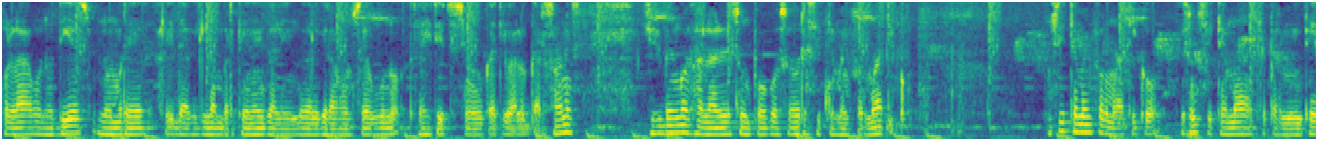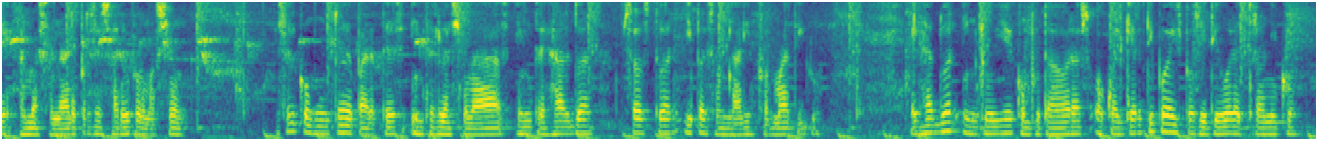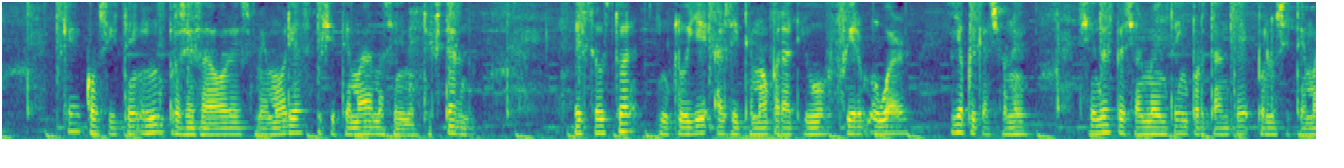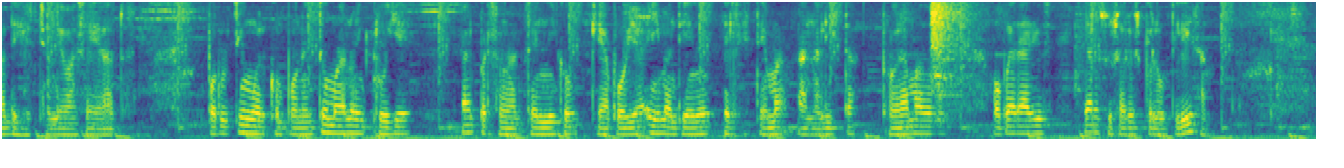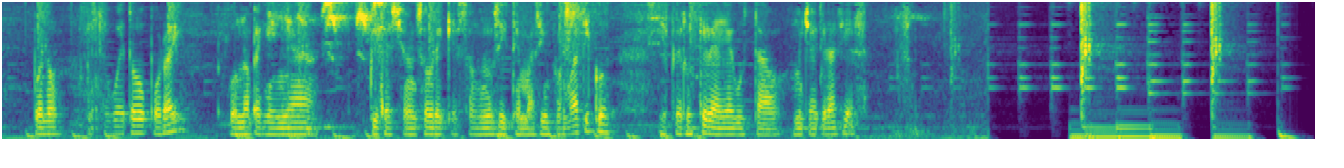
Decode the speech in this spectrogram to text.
Hola, buenos días. Mi nombre es Ali David Lambertines Galindo del grado 11.1 de la institución educativa Los Garzones y hoy vengo a hablarles un poco sobre el sistema informático. Un sistema informático es un sistema que permite almacenar y procesar información. Es el conjunto de partes interrelacionadas entre hardware, software y personal informático. El hardware incluye computadoras o cualquier tipo de dispositivo electrónico consisten en procesadores, memorias y sistemas de almacenamiento externo. El software incluye al sistema operativo firmware y aplicaciones, siendo especialmente importante por los sistemas de gestión de base de datos. Por último, el componente humano incluye al personal técnico que apoya y mantiene el sistema, analista, programadores, operarios y a los usuarios que lo utilizan. Bueno, esto fue todo por hoy una pequeña explicación sobre qué son los sistemas informáticos y espero que le haya gustado. Muchas gracias.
